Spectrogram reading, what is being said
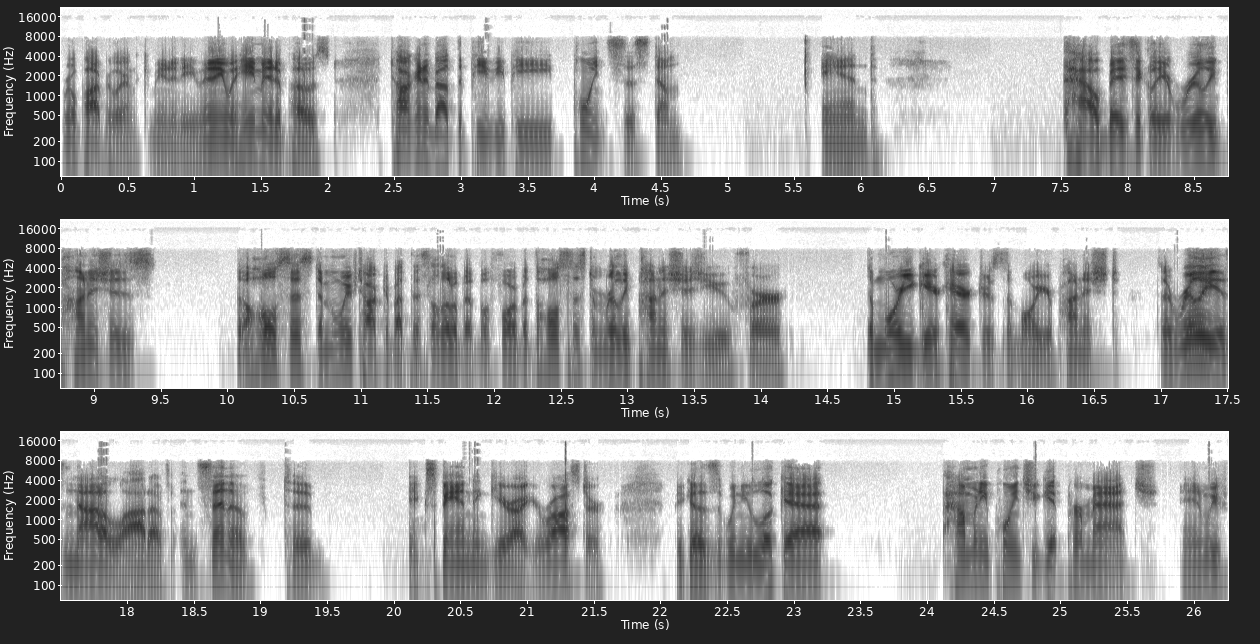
real popular in the community. Anyway, he made a post talking about the PvP point system and how basically it really punishes the whole system. And we've talked about this a little bit before, but the whole system really punishes you for the more you gear characters, the more you're punished. There really is not a lot of incentive to expand and gear out your roster because when you look at how many points you get per match, and we've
